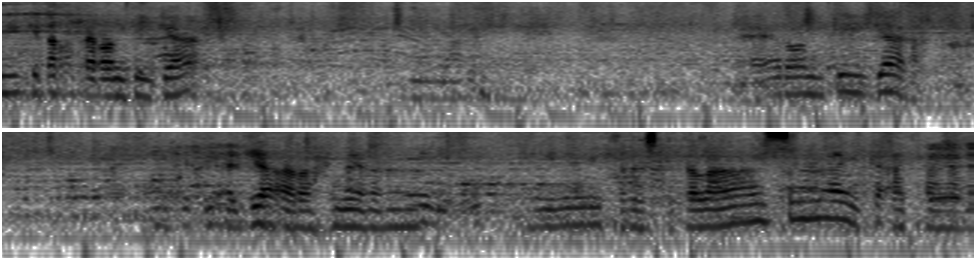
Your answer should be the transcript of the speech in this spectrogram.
ini kita ke peron 3 peron 3 ikuti aja arahnya. Ini terus kita langsung naik ke atas.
